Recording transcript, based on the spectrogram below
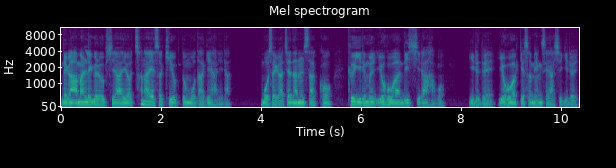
내가 아말렉을 없이하여 천하에서 기억도 못하게 하리라. 모세가 제단을 쌓고 그 이름을 여호와 니시라 하고 이르되 여호와께서 맹세하시기를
